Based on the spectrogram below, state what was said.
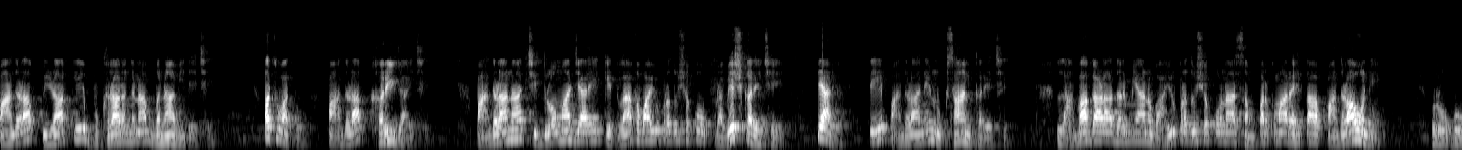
પાંદડા પીળા કે ભૂખરા રંગના બનાવી દે છે અથવા તો પાંદડા ખરી જાય છે. પાંદડાના છિદ્રોમાં જ્યારે કેટલાક વાયુ પ્રદૂષકો પ્રવેશ કરે છે, ત્યારે તે પાંદડાને નુકસાન કરે છે. લાંબા ગાળા દરમિયાન વાયુ પ્રદૂષકોના સંપર્કમાં રહેતા પાંદડાઓને રોગો,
